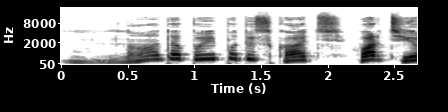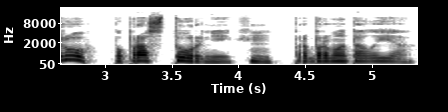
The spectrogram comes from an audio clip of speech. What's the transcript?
«Надо бы подыскать квартиру попросторней», хм, — пробормотала я.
